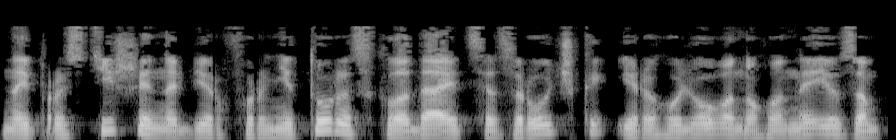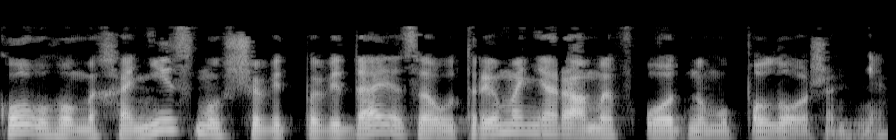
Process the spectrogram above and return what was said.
Найпростіший набір фурнітури складається з ручки і регульованого нею замкового механізму, що відповідає за утримання рами в одному положенні.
